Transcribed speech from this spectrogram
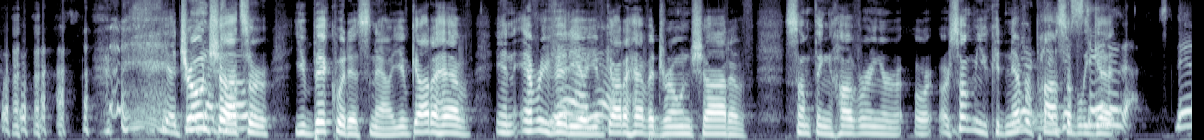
Yeah, drone shots drone- are ubiquitous now. You've got to have in every video. Yeah, You've got to have a drone shot of something hovering or or, or something you could never Yeah, possibly standing, get. Standing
